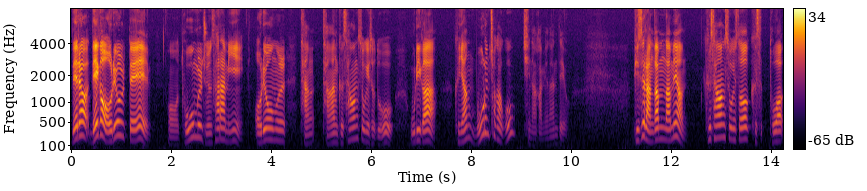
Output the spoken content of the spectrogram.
내가 내가 어려울 때 어, 도움을 준 사람이 어려움을 당, 당한 그 상황 속에서도 우리가 그냥 모른 척하고 지나가면 안 돼요. 빚을 안 갚나면 그 상황 속에서 그 사- 도와,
